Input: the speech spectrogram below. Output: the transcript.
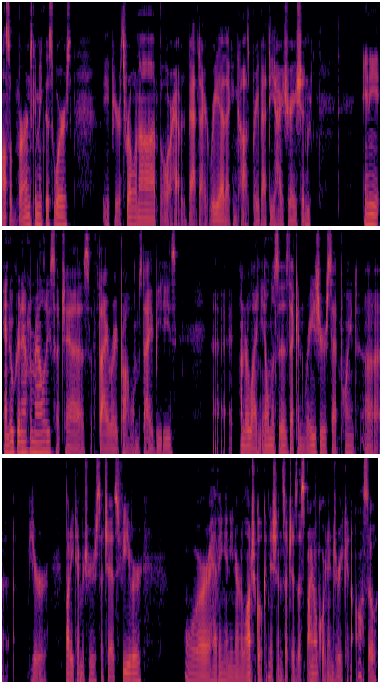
Also, burns can make this worse. If you're throwing up or have bad diarrhea, that can cause pretty bad dehydration. Any endocrine abnormalities such as thyroid problems, diabetes, uh, underlying illnesses that can raise your set point, uh, your body temperature, such as fever, or having any neurological conditions such as a spinal cord injury can also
